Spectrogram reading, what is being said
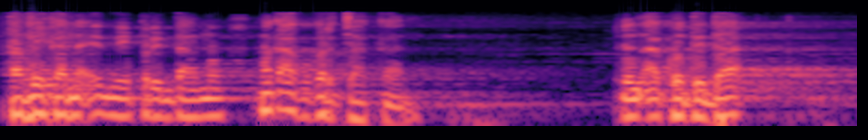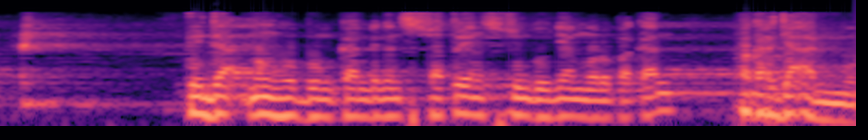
Tapi karena ini perintahmu, maka aku kerjakan. Dan aku tidak tidak menghubungkan dengan sesuatu yang sesungguhnya merupakan pekerjaanmu,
